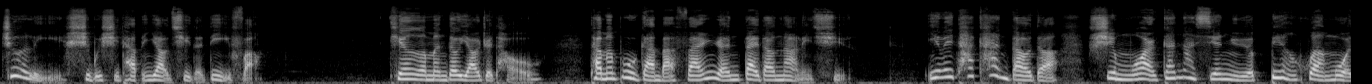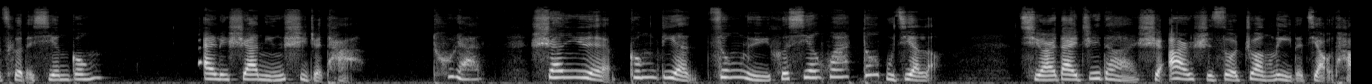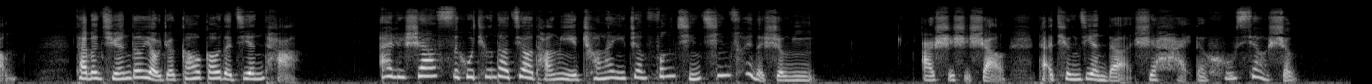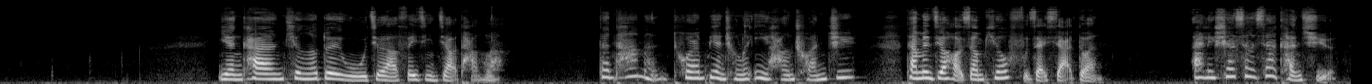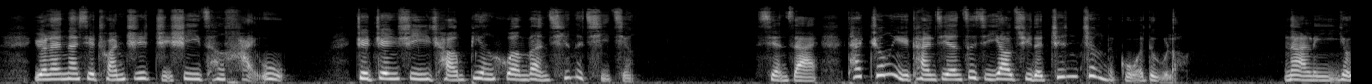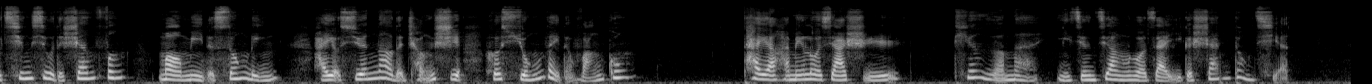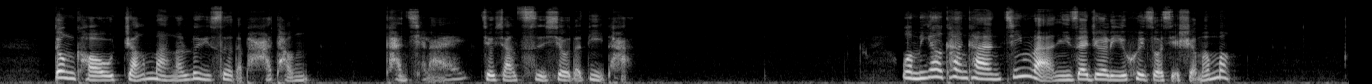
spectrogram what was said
这里是不是他们要去的地方？”天鹅们都摇着头，他们不敢把凡人带到那里去，因为他看到的是摩尔甘娜仙女变幻莫测的仙宫。艾丽莎凝视着他，突然，山岳、宫殿、棕榈和鲜花都不见了，取而代之的是二十座壮丽的教堂，它们全都有着高高的尖塔。艾丽莎似乎听到教堂里传来一阵风琴清脆的声音，而事实上，她听见的是海的呼啸声。眼看天鹅队伍就要飞进教堂了，但他们突然变成了一行船只，他们就好像漂浮在下端。艾丽莎向下看去，原来那些船只只是一层海雾。这真是一场变幻万千的奇景。现在，她终于看见自己要去的真正的国度了，那里有清秀的山峰、茂密的松林。还有喧闹的城市和雄伟的王宫。太阳还没落下时，天鹅们已经降落在一个山洞前。洞口长满了绿色的爬藤，看起来就像刺绣的地毯。我们要看看今晚你在这里会做些什么梦。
